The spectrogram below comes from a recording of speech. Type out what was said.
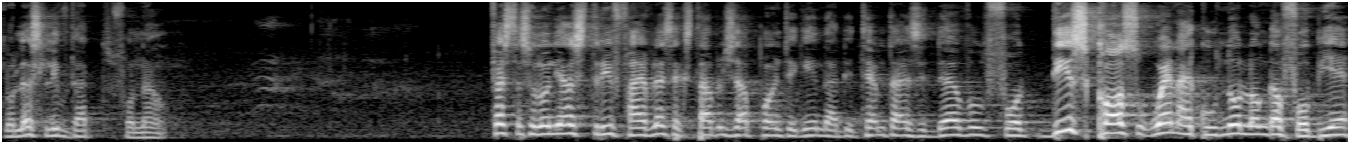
But let's leave that for now. First Thessalonians 3 5, let's establish that point again that the tempter is the devil. For this cause, when I could no longer forbear,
